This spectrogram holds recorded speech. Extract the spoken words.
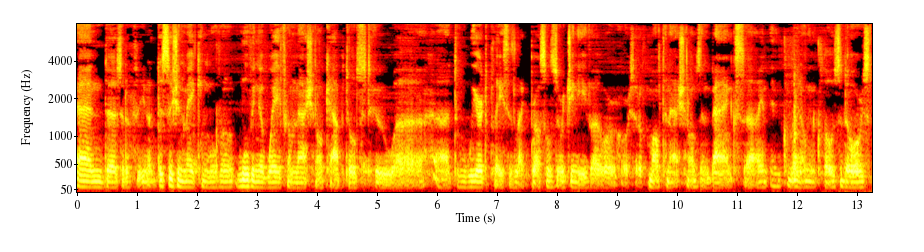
and uh, sort of you know decision making moving moving away from national capitals to uh, uh, to weird places like Brussels or Geneva or, or sort of multinationals and banks in, in, you know in closed doors.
